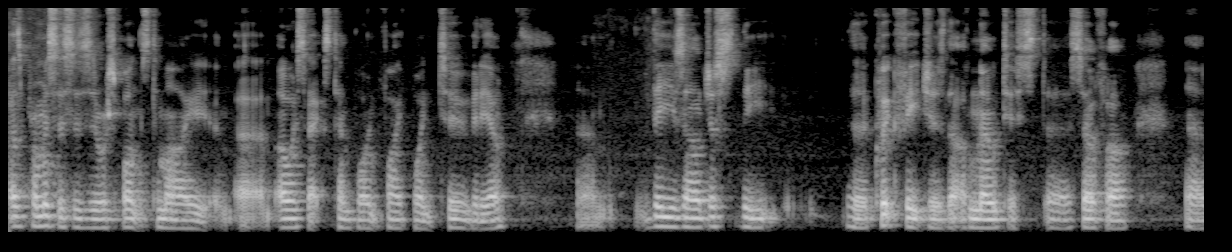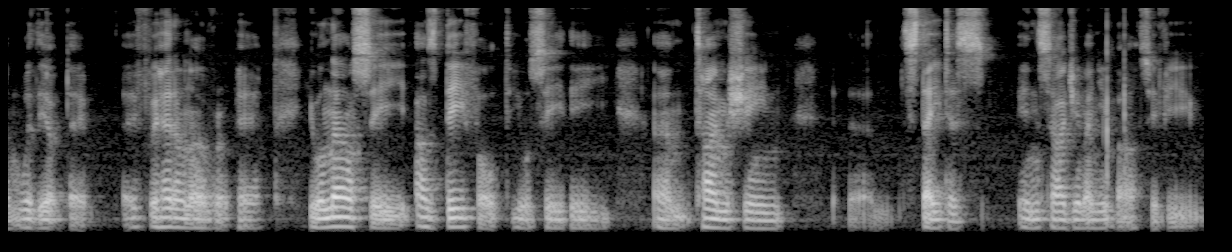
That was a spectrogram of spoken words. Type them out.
As promised, this is a response to my um, OS X 10.5.2 video. Um, these are just the the quick features that I've noticed uh, so far um, with the update. If we head on over up here, you will now see, as default, you'll see the um, Time Machine um, status inside your menu bar. So if you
